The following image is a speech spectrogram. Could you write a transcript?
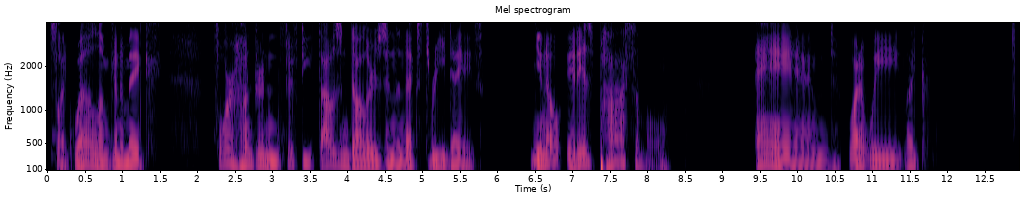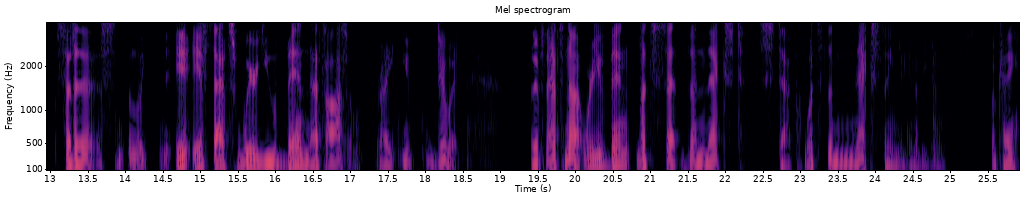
It's like, well, I'm going to make $450,000 in the next three days. You know, it is possible and why don't we like set a like if that's where you've been that's awesome right? You do it. But if that's not where you've been let's set the next step. What's the next thing you're going to be doing okay?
